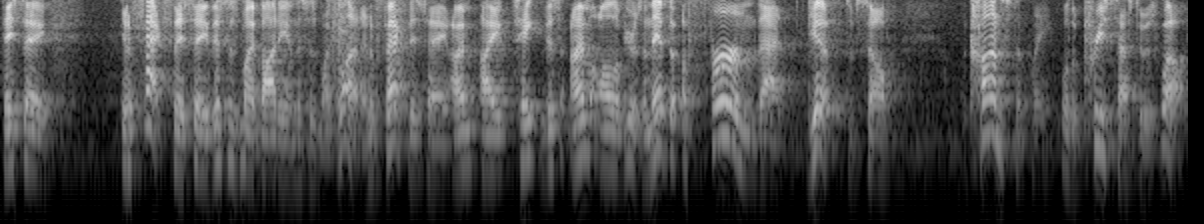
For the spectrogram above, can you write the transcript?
they say, in effect, they say, This is my body and this is my blood. In effect, they say, I'm, I take this, I'm all of yours. And they have to affirm that gift of self constantly. Well, the priest has to as well.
